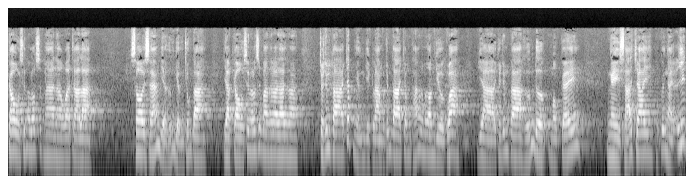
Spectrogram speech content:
cầu xin Allah subhanahu wa ta'ala soi sáng và hướng dẫn chúng ta và cầu xin Allah subhanahu wa ta'ala cho chúng ta chấp nhận việc làm của chúng ta trong tháng Ramadan vừa qua và cho chúng ta hưởng được một cái ngày xả chay một cái ngày Eid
